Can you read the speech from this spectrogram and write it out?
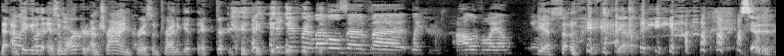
that, I'm thinking as a marketer. I'm trying, Chris. I'm trying to get there. the, the different levels of uh, like olive oil. You know? Yes. So, exactly. yeah. so,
